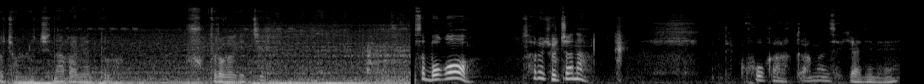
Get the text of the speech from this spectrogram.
또 절로 지나가면 또 훅 들어가겠지. 그래서 먹어. 사료 줬잖아. 근데 코가 까만색이 아니네.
